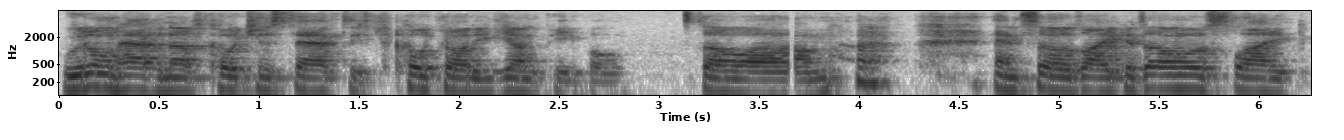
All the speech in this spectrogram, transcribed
we don't have enough coaching staff to coach all these young people. So, um, and so it's like it's almost like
